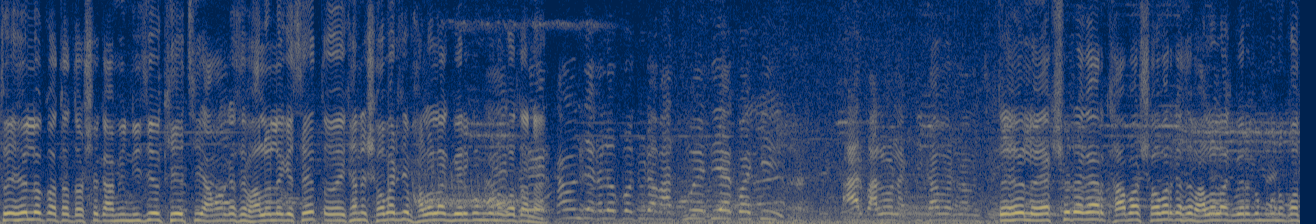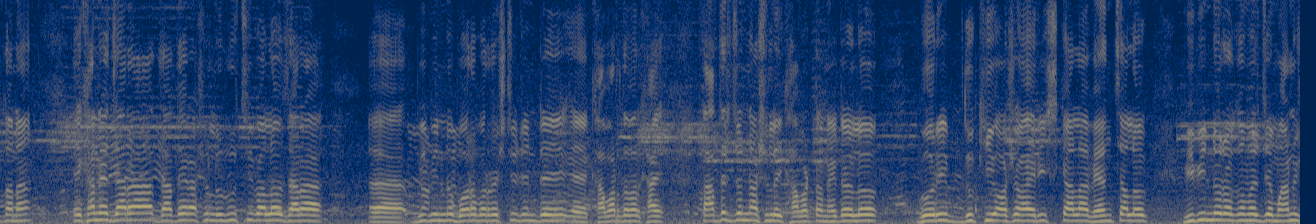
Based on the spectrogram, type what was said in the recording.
তো এই হলো কথা দর্শক আমি নিজেও খেয়েছি আমার কাছে ভালো লেগেছে। তো এখানে সবার যে ভালো লাগবে এরকম কোনো কথা না। খাওয়ান দিয়ে গেলে দুটা ভাত মুয়ে দিয়ে কয় কি? আর ভালো না, কি খাবার নাম? তো হলো, একশো টাকার খাবার সবার কাছে ভালো লাগবে এরকম কোনো কথা না। এখানে যারা, যাদের আসলে রুচি ভালো, যারা বিভিন্ন বড় বড় রেস্টুরেন্টে খাবার দাবার খায়, তাদের জন্য আসলে এই খাবারটা না। এটা হলো গরিব, দুঃখী, অসহায় রিস্কালা ভ্যান চালক, বিভিন্ন রকমের যে মানুষ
